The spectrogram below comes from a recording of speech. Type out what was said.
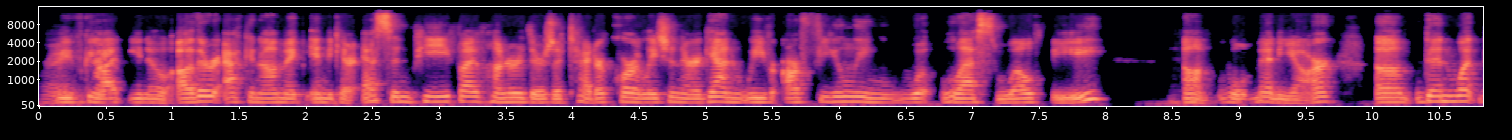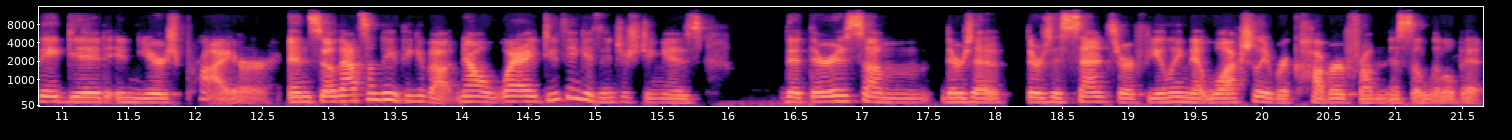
Right. We've got, you know, other economic indicator, S&P 500, there's a tighter correlation there. Again, we are feeling w- less wealthy, mm-hmm. um, well, many are, um, than what they did in years prior. And so that's something to think about. Now, what I do think is interesting is that there is some, there's a, there's a sense or a feeling that we'll actually recover from this a little bit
